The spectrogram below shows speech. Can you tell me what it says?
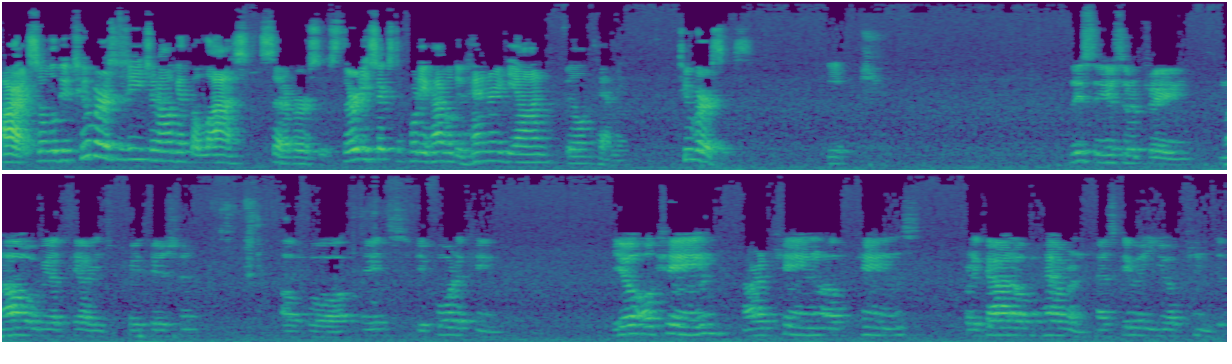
All right, so we'll do two verses each, and I'll get the last set of verses. 36 to 45, we'll do Henry, Dion, Bill, and Tammy. Two verses each. This is a dream. Now we will tell interpretation of uh, it before the king. You, O king, are king of kings, for the God of heaven has given you a kingdom,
